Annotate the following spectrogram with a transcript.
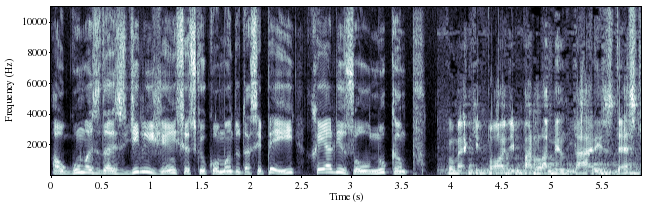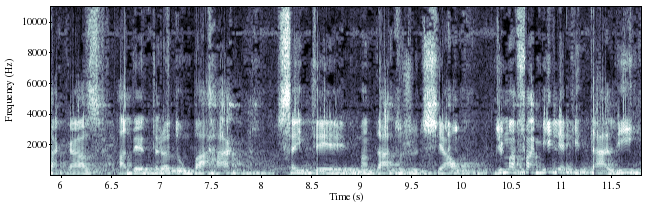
algumas das diligências que o comando da CPI realizou no campo. Como é que pode parlamentares desta casa adentrando um barraco sem ter mandato judicial de uma família que está ali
